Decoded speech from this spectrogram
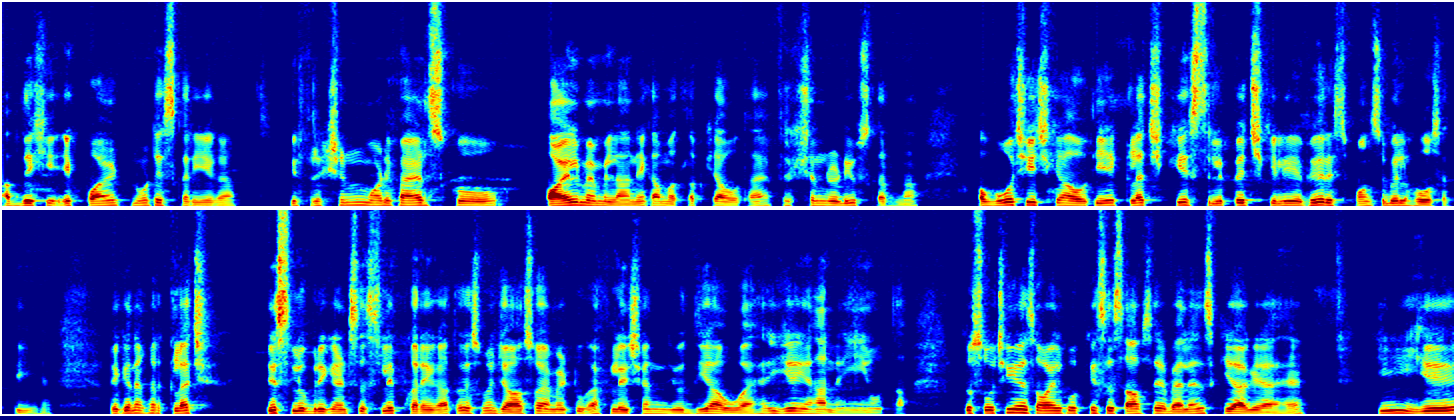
अब देखिए, एक पॉइंट नोटिस करिएगा कि फ्रिक्शन मॉडिफायर्स को ऑयल में मिलाने का मतलब क्या होता है? फ्रिक्शन रिड्यूस करना। और वो चीज़ क्या होती है? क्लच के स्लिपेज के लिए भी रिस्पॉन्सिबल हो सकती है। लेकिन अगर क्लच इस लुब्रिकेंट से स्लिप करेगा तो इसमें जासो एम टू एफिलेशन जो दिया हुआ है, ये यहाँ नहीं होता। तो सोचिए इस ऑयल को किस हिसाब से बैलेंस किया गया है कि ये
